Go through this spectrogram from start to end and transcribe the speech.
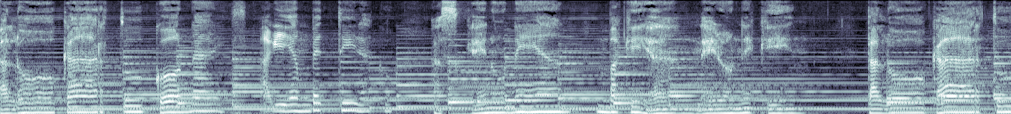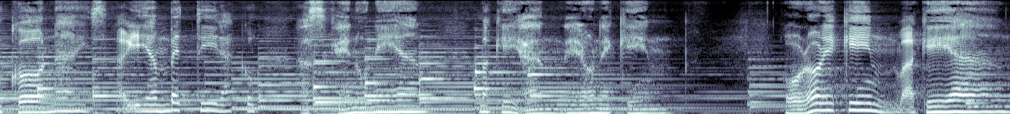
Talok hartuko naiz agian betirako Azken unean bakean eronekin Talok hartuko naiz. Agian betirako Azken unean bakean eronekin Ororekin bakean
